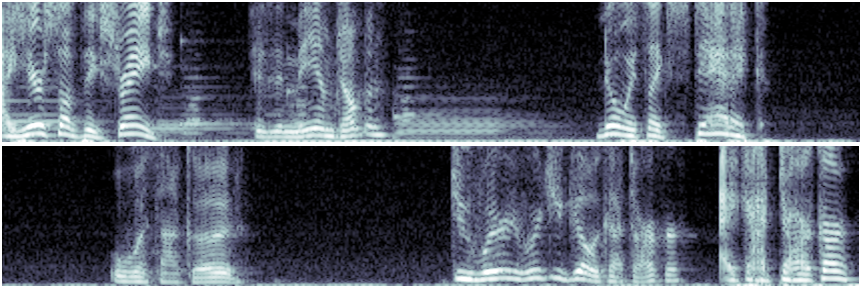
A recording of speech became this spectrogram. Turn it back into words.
I hear something strange. Is it me? I'm jumping. No, it's like static. Oh, it's not good. Dude, where where'd you go? It got darker. I got darker.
